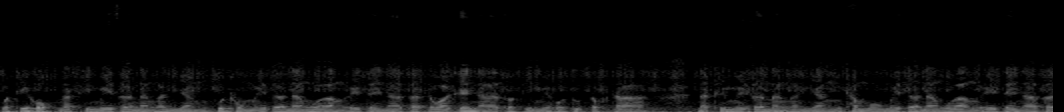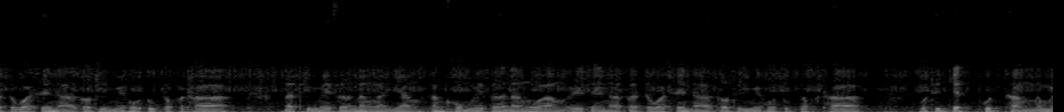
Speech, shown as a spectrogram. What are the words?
บทที่หกนาทิเมเตนังอัญญังพุทโธเมเตนังวังเอเตนาสัตวะเชนาสติเมโหตุสัพทานาทิเมเตนังอัญญังธรรมโมเมเตนังวังเอเตนาสัตวะเชนาสติเมโหตุสัพทานาทิเมเตนังอัญญังสังโฆเมเตนังวังเอเตนาสัตวะเชนาสติเมโหตุสัพทา บทที่เจ็ดพุทธังนเม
